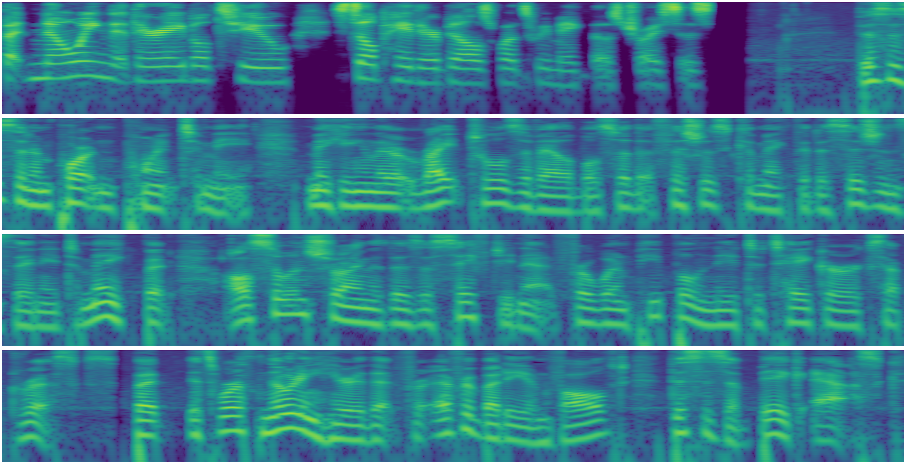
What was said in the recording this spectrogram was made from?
but knowing that they're able to still pay their bills once we make those choices. This is an important point to me, making the right tools available so that fishers can make the decisions they need to make, but also ensuring that there's a safety net for when people need to take or accept risks. But it's worth noting here that for everybody involved, this is a big ask.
